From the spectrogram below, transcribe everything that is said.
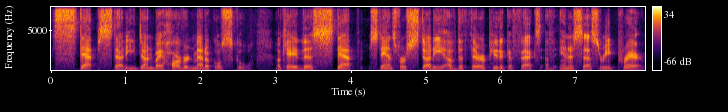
STEP study done by Harvard Medical School. Okay, the STEP stands for Study of the Therapeutic Effects of Intercessory Prayer.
